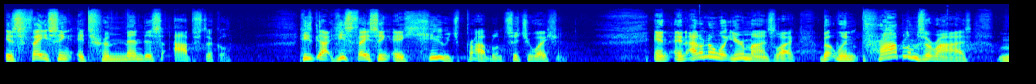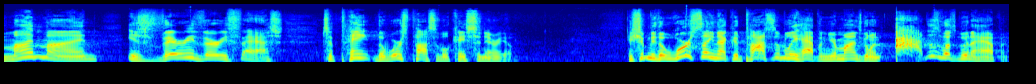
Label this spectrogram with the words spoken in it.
is facing a tremendous obstacle. He's, got, he's facing a huge problem, situation. And, and I don't know what your mind's like, but when problems arise, my mind is very, very fast to paint the worst possible case scenario. It should be the worst thing that could possibly happen. Your mind's going, ah, this is what's going to happen.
